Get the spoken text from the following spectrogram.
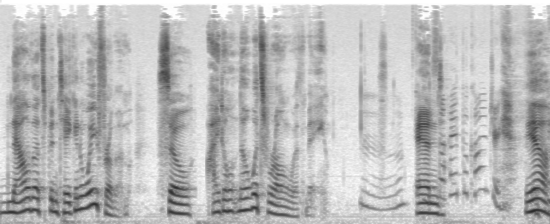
now that's been taken away from him. So I don't know what's wrong with me. And it's yeah,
